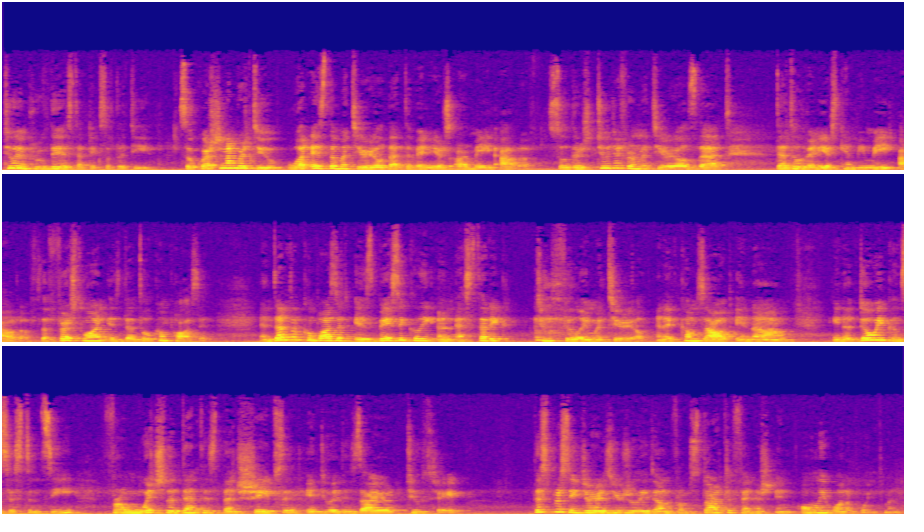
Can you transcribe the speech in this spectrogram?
to improve the aesthetics of the teeth. So question number two, what is the material that the veneers are made out of? So there's two different materials that dental veneers can be made out of. The first one is dental composite. And dental composite is basically an aesthetic tooth filling material and it comes out in, um, in a doughy consistency from which the dentist then shapes it into a desired tooth shape. This procedure is usually done from start to finish in only one appointment.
